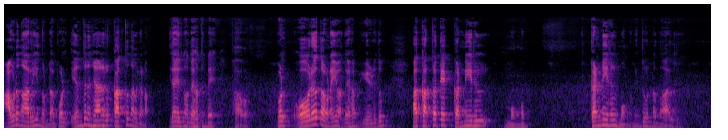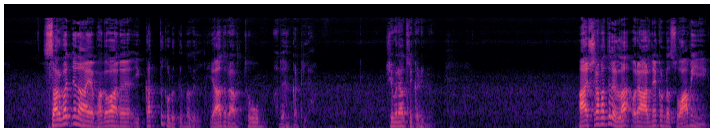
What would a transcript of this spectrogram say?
അവിടുന്ന് അറിയുന്നുണ്ട്. അപ്പോൾ എന്തിന് ഞാനൊരു കത്ത് നൽകണം? ഇതായിരുന്നു അദ്ദേഹത്തിന്റെ ഭാവം. അപ്പോൾ ഓരോ തവണയും അദ്ദേഹം എഴുതും. ആ കത്തൊക്കെ കണ്ണീരിൽ മുങ്ങും. കണ്ണീരിൽ മുങ്ങും. എന്തുകൊണ്ടെന്നാൽ സർവജ്ഞനായ ഭഗവാന് ഈ കത്ത് കൊടുക്കുന്നതിൽ യാതൊരു അർത്ഥവും അദ്ദേഹം കണ്ടില്ല. ശിവരാത്രി കഴിഞ്ഞു. ആശ്രമത്തിലുള്ള ഒരാളിനെ കൊണ്ട് സ്വാമി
